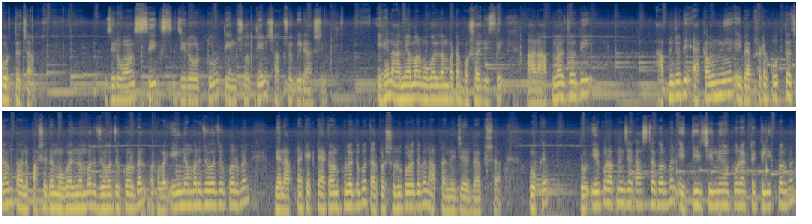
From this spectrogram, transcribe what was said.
করতে চান। Zero one six zero two তিনশো তিন সাতশো বিরাশি। এখানে আমি আমার মোবাইল নাম্বারটা বসাই দিছি। আর আপনার যদি, আপনি যদি অ্যাকাউন্ট নিয়ে এই ব্যবসাটা করতে চান, তাহলে পাশে দেওয়া মোবাইল নাম্বারে যোগাযোগ করবেন অথবা এই নাম্বারে যোগাযোগ করবেন। দেন আপনাকে একটা অ্যাকাউন্ট খুলে দেবো, তারপর শুরু করে দেবেন আপনার নিজের ব্যবসা। ওকে তো এরপর আপনি যে কাজটা করবেন, এই তীর চিহ্নের উপর একটা ক্লিক করবেন।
